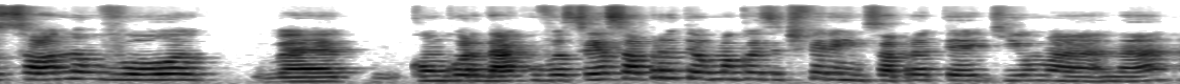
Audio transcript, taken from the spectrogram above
só não vou é, concordar com você só para ter uma coisa diferente, só para ter aqui uma. Né?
